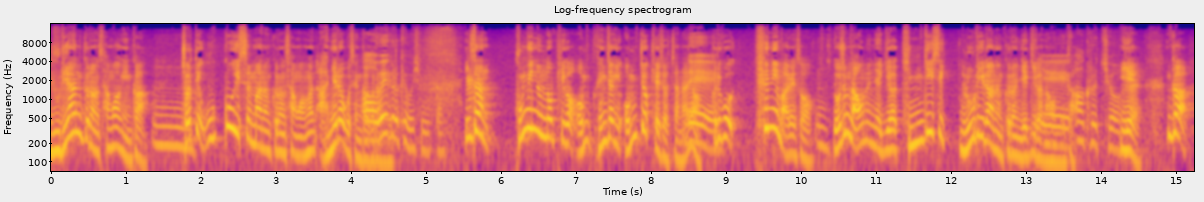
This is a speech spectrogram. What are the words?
유리한 그런 상황인가? 음. 절대 웃고 있을 만한 그런 상황은 아니라고 생각을 아, 합니다. 왜 그렇게 보십니까? 일단 국민 눈높이가 엄- 굉장히 엄격해졌잖아요. 네. 음. 그리고 흔히 말해서 요즘 나오는 얘기가 김기식 룰이라는 그런 얘기가 예. 나옵니다. 아, 그렇죠. 예. 그러니까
